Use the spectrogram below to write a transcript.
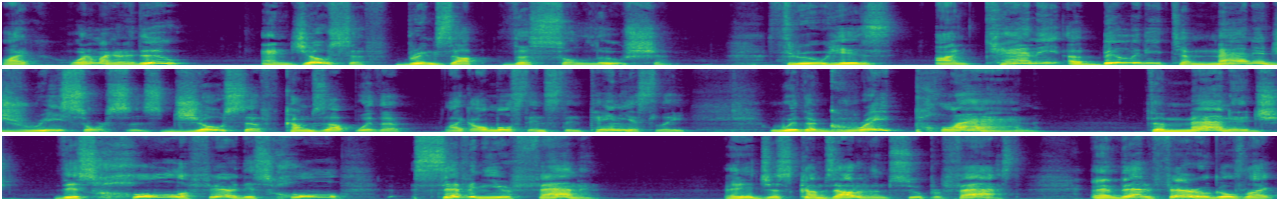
Like, what am I going to do? And Joseph brings up the solution through his uncanny ability to manage resources. Joseph comes up with a, like almost instantaneously, with a great plan to manage this whole affair, this whole seven year famine. And it just comes out of him super fast. And then Pharaoh goes like,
